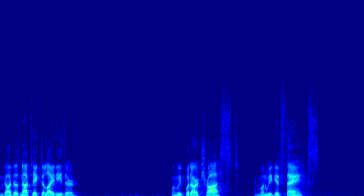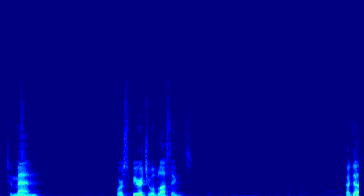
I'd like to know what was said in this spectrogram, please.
And God does not take delight either when we put our trust and when we give thanks to men for spiritual blessings. God, do,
